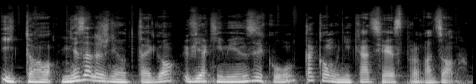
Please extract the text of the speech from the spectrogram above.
I to niezależnie od tego, w jakim języku ta komunikacja jest prowadzona.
